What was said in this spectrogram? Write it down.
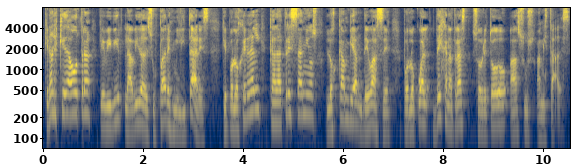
que no les queda otra que vivir la vida de sus padres militares, que por lo general cada tres años los cambian de base, por lo cual dejan atrás sobre todo a sus amistades.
